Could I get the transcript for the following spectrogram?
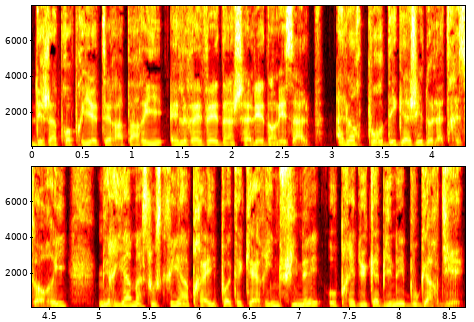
Déjà propriétaire à Paris, elle rêvait d'un chalet dans les Alpes. Alors pour dégager de la trésorerie, Myriam a souscrit un prêt hypothécaire in fine auprès du cabinet Bougardier.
